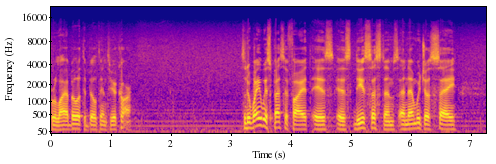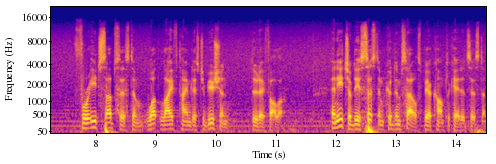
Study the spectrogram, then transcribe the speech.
reliability built into your car. So the way we specify it is, is these systems, and then we just say, for each subsystem, what lifetime distribution do they follow? And each of these systems could themselves be a complicated system.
